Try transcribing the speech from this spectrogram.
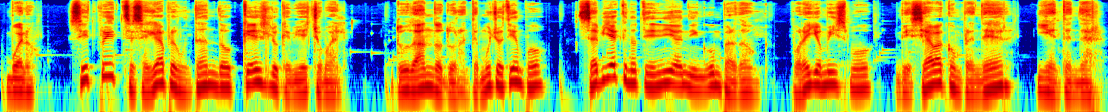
Bueno, Siegfried se seguía preguntando qué es lo que había hecho mal. Dudando durante mucho tiempo, sabía que no tenía ningún perdón. Por ello mismo, deseaba comprender y entender.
